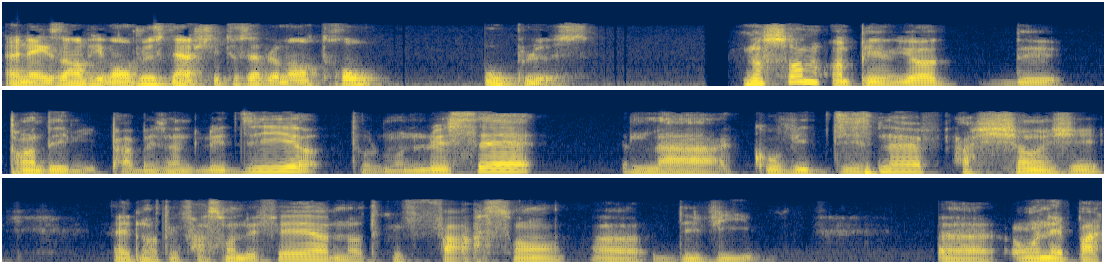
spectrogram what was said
Un exemple, ils vont juste acheter tout simplement trop ou plus. Nous sommes en période de pandémie, pas besoin de le dire, tout le monde le sait. La COVID-19 a changé notre façon de faire, notre façon euh, de vivre. Euh, on n'est pas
